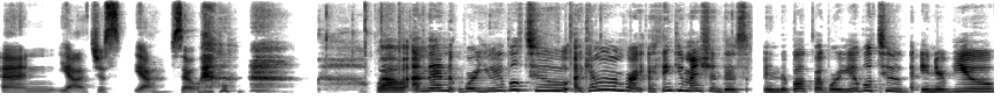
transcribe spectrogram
And yeah, just, yeah. So Wow. And then were you able to, I can't remember, I, I, think you mentioned this in the book, but were you able to interview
